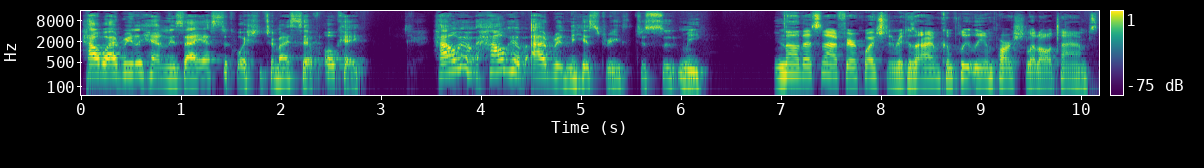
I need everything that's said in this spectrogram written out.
how I really handle this, I ask the question to myself, okay, how, how have I written history to suit me? No, that's not a fair question because I am completely impartial at all times.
